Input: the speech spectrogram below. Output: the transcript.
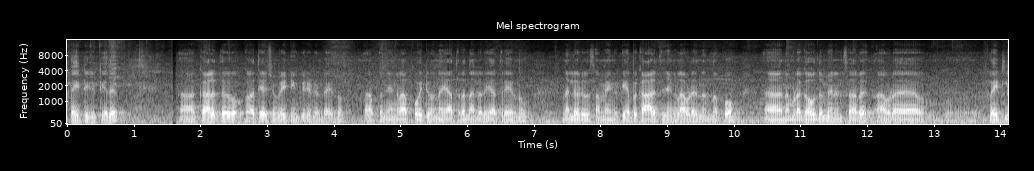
ഫ്ലൈറ്റ് കിട്ടിയത്. കാലത്ത് അത്യാവശ്യം വെയിറ്റിംഗ് പീരീഡ് ഉണ്ടായിരുന്നു. അപ്പോൾ ഞങ്ങൾ ആ പോയിട്ട് വന്ന യാത്ര നല്ലൊരു യാത്രയായിരുന്നു. നല്ലൊരു സമയം കിട്ടി. അപ്പോൾ കാലത്ത് ഞങ്ങൾ അവിടെ നിന്നപ്പോൾ നമ്മുടെ ഗൗതം മേനൻ സാറ് അവിടെ ഫ്ലൈറ്റിൽ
